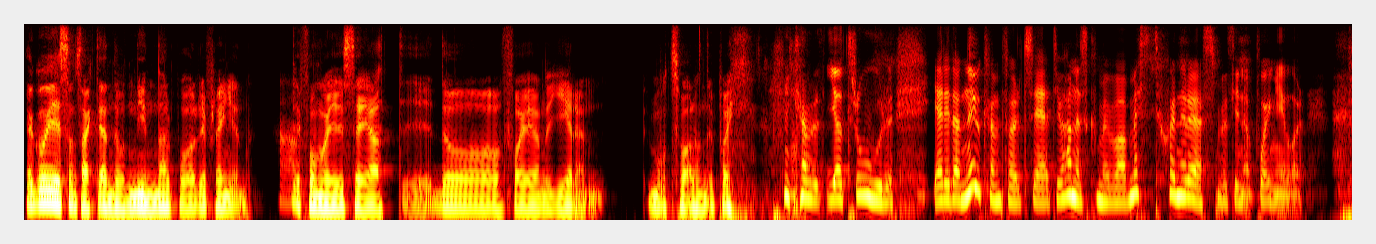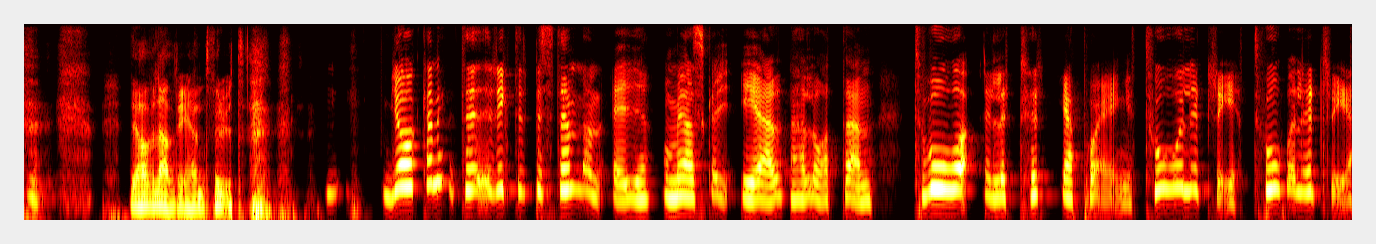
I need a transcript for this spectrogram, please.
Jag går ju som sagt ändå och nynnar på refrängen. Det får man ju säga att eh, då får jag ändå ge den motsvarande poäng. Jag tror, jag redan nu kan förutsäga att Johannes kommer vara mest generös med sina poäng i år. Det har väl aldrig hänt förut. Jag kan inte riktigt bestämma mig om jag ska ge den här låten två eller tre poäng. Två eller tre, två eller tre.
